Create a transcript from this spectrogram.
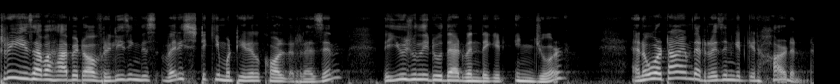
trees have a habit of releasing this very sticky material called resin. They usually do that when they get injured. And over time, that resin get, get hardened.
